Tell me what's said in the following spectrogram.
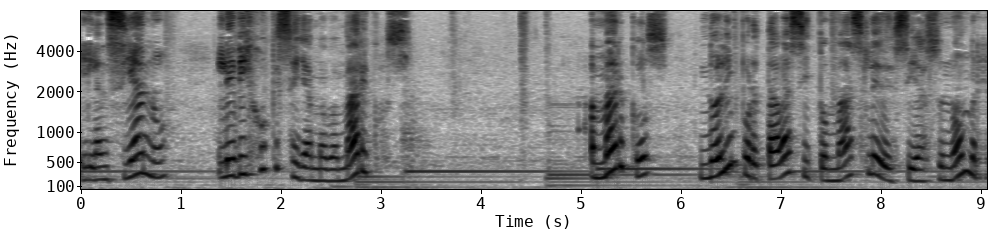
El anciano le dijo que se llamaba Marcos. A Marcos no le importaba si Tomás le decía su nombre.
